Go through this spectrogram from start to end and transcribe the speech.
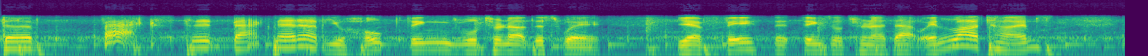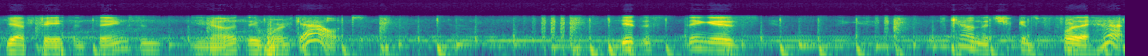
the facts to back that up. You hope things will turn out this way. You have faith that things will turn out that way. And a lot of times you have faith in things and you know they work out. Yet this thing is count the chickens before they hatch.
